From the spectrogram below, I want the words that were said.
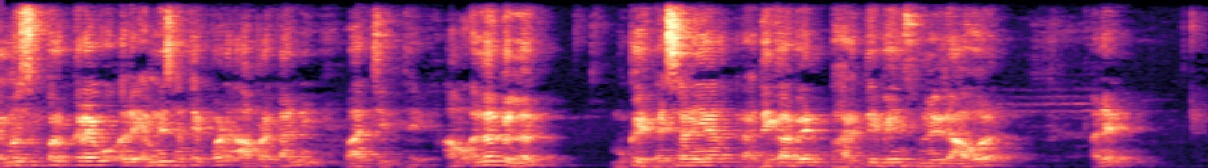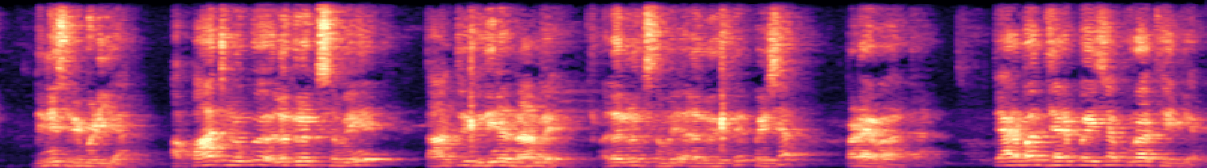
એમનો સંપર્ક કરાવ્યો અને એમની સાથે પણ આ પ્રકારની વાતચીત થઈ. આમ અલગ અલગ મુકેશ ભેસાણીયા, રાધિકાબેન, ભારતીબેન, સુનિલ રાવળ અને દિનેશ રીબડિયા. આ પાંચ લોકોએ અલગ અલગ સમયે તાંત્રિક વિધિના નામે અલગ અલગ સમયે અલગ રીતે પૈસા પડાવ્યા હતા. ત્યારબાદ જ્યારે પૈસા પૂરા થઈ ગયા,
